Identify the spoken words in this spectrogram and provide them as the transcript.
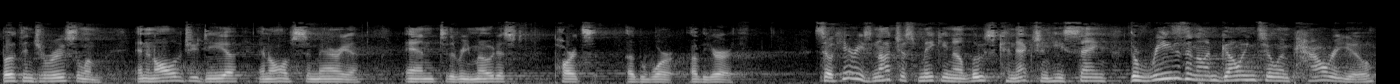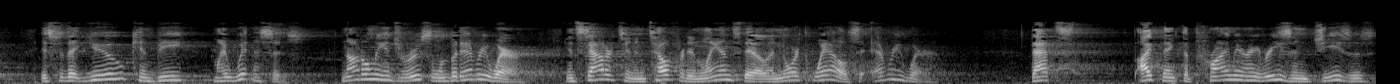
both in Jerusalem and in all of Judea and all of Samaria, and to the remotest parts of the, of the earth. So here he's not just making a loose connection, he's saying, The reason I'm going to empower you is so that you can be my witnesses. Not only in Jerusalem, but everywhere in Souderton, in Telford, in Lansdale, in North Wales, everywhere. That's, I think, the primary reason Jesus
